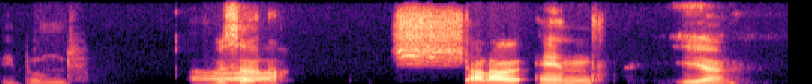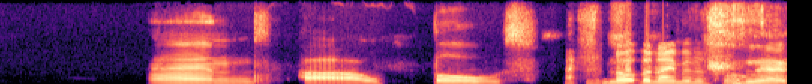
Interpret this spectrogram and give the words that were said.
He boomed. was that- uh, Shallow End Yeah. and oh balls. That's not the name of the song. No.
